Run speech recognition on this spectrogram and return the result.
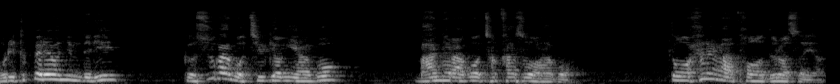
우리 특별회원님들이 그 쑥하고 질경이하고 마늘하고 적화수하고 또 하나가 더 늘었어요.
